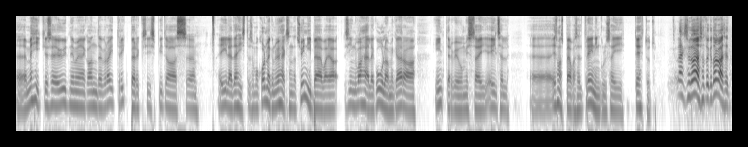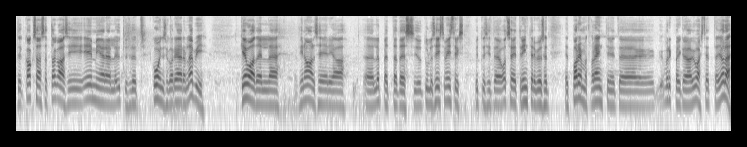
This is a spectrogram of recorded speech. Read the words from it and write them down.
Eh, mehikese hüüdnime kandev Rait Rikberg siis pidas, eile tähistas oma kolmekümne üheksandat sünnipäeva ja siin vahele kuulamegi ära intervjuu, mis sai eilsel esmaspäevasel treeningul sai tehtud. Läheks nüüd ajas natuke tagasi, et kaks aastat tagasi EM-i järel ütlesid, et koondise karjäär on läbi. kevadel finaalseeria äh, lõpetades, tulles Eesti meistriks, ütlesid äh, otse-eetri intervjuus, et, et paremat varianti nüüd äh, võrkpalliga hüvasti jätta ei ole.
